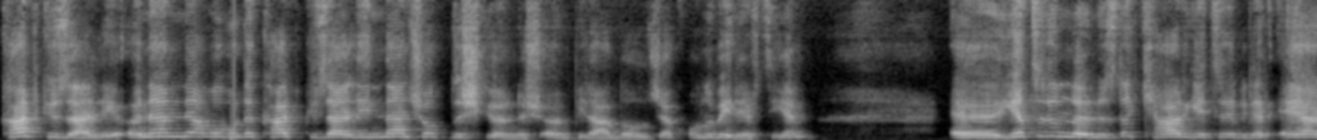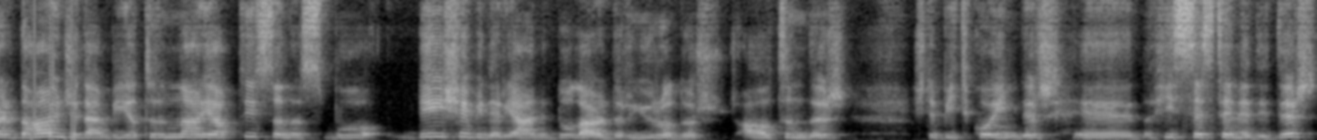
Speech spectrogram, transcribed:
Kalp güzelliği önemli ama burada kalp güzelliğinden çok dış görünüş ön planda olacak. Onu belirteyim. E, yatırımlarınızda kar getirebilir. Eğer daha önceden bir yatırımlar yaptıysanız bu değişebilir yani dolardır, eurodur, altındır, işte bitcoin'dir, e, hisse senedidir,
